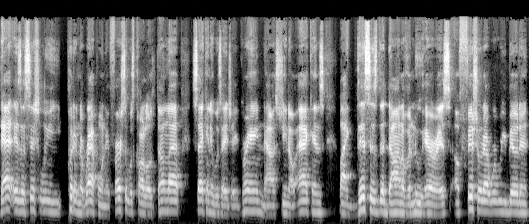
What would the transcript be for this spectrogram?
that is essentially putting a wrap on it. First, it was Carlos Dunlap. Second, it was AJ Green. Now it's Geno Atkins. Like this is the dawn of a new era. It's official that we're rebuilding.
